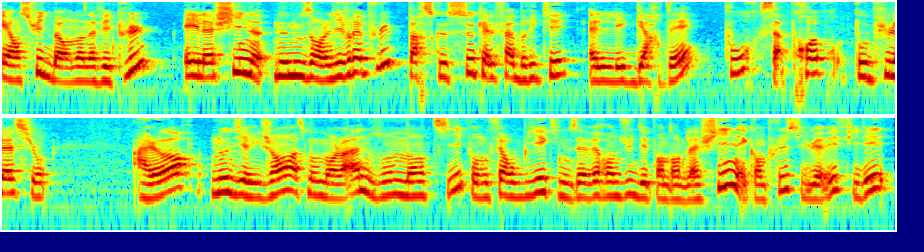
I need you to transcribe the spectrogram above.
Et ensuite, bah, on n'en avait plus. Et la Chine ne nous en livrait plus parce que ceux qu'elle fabriquait, elle les gardait pour sa propre population. Alors, nos dirigeants, à ce moment-là, nous ont menti pour nous faire oublier qu'ils nous avaient rendus dépendants de la Chine et qu'en plus, ils lui avaient filé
